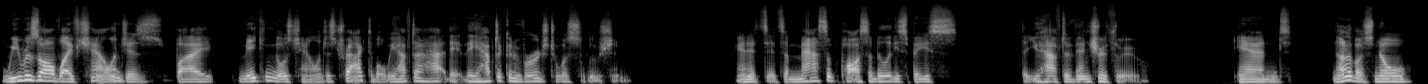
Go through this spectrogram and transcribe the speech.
We resolve life challenges by making those challenges tractable. We have to ha- they, they have to converge to a solution. And it's it's a massive possibility space that you have to venture through. And none of us mm-hmm. know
